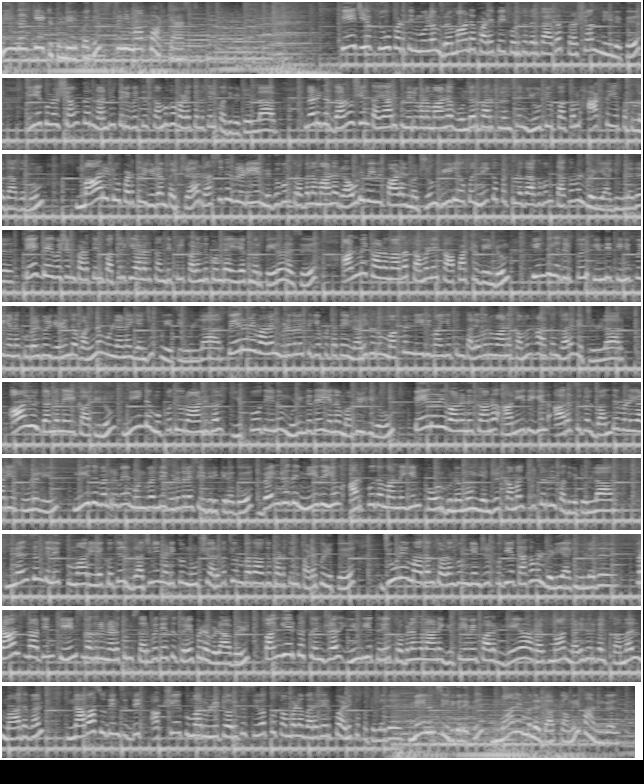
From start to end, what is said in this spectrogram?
நீங்கள் கேட்டுக்கொண்டிருப்பது cinema podcast. KGF two படத்தின் மூலம் பிரம்மாண்ட படைப்பை கொடுத்ததற்காக பிரசாந்த் நீலுக்கு இயக்குனர் சங்கர் நன்றி தெரிவித்து சமூக வலைதளத்தில் பதிவிட்டுள்ளார். நடிகர் தனுஷின் தயாரிப்பு நிறுவனமான உண்டர்பார் பிலிம்ஸின் யூடியூப் பக்கம் ஹேக் செய்யப்பட்டுள்ளதாகவும் மாரி டூ படத்தில் இடம்பெற்ற ரசிகர்களிடையே மிகவும் பிரபலமான ரவுடி பேபி பாடல் மற்றும் வீடியோக்கள் நீக்கப்பட்டுள்ளதாகவும் தகவல் வெளியாகியுள்ளது. டேக் டைவர்ஷன் படத்தின் பத்திரிகையாளர் சந்திப்பில் கலந்து கொண்ட இயக்குனர் பேரரசு அண்மை காலமாக தமிழை காப்பாற்ற வேண்டும் ஹிந்தி எதிர்ப்பு ஹிந்தி திணிப்பு என குரல்கள் எழுந்த வண்ணம் உள்ளன என்று பேசியுள்ளார் பேரறிவாளன் விடுதலை செய்யப்பட்டதை நடிகரும் மக்கள் நீதி மையத்தின் தலைவருமான கமல்ஹாசன் வரவேற்றுள்ளார். ஆயுள் தண்டனையை காட்டிலும் நீண்ட முப்பத்தி ஒரு ஆண்டுகள் இப்போதேனும் முடிந்ததே என மகிழ்கிறோம். பேரறிவாளனுக்கான அநீதியில் அரசுகள் வந்து விளையாடிய சூழலில் நீதிமன்றமே முன்வந்து விடுதலை செய்திருக்கிறது. வென்றது நீதியும் அற்புத மன்னையின் போர்க்குணமும் என்று கமல் ட்விட்டரில் பதிவிட்டுள்ளார். நெல்சன் திலீப் குமார் இயக்கத்தில் ரஜினி நடிக்கும் நூற்றி அறுபத்தி ஒன்பதாவது படத்தின் படப்பிடிப்பு ஜூலை மாதம் தொடங்கும் என்று புதிய தகவல் வெளியாகியுள்ளது. பிரான்ஸ் நாட்டின் கேன்ஸ் நகரில் நடக்கும் சர்வதேச திரைப்பட விழாவில் பங்கேற்க சென்ற இந்திய திரைப்பிரபலங்களான இசையமைப்பாளர் ஏ ஆர் ரஹ்மான் நடிகர்கள் கமல் மாதவன் நவாசுதீன் சித்திக் அக்ஷயகுமார் உள்ளிட்டோருக்கு சிவப்பு கம்பளம் வரவேற்பு அளிக்கப்பட்டுள்ளது. மேலும் செய்திகளுக்கு மாலைமலர் டாட் காமை பாருங்கள்.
